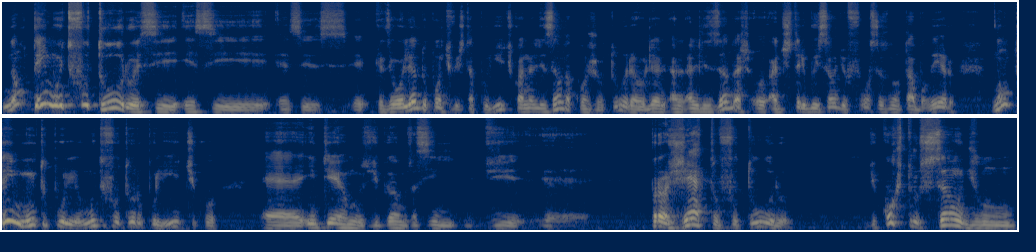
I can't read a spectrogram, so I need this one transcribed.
não tem muito futuro esse, esse, esses, eh, quer dizer, olhando do ponto de vista político, analisando a conjuntura, analisando a, a, distribuição de forças no tabuleiro, não tem muito, muito futuro político é, em termos, digamos assim, de é, projeto futuro, de construção de um,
